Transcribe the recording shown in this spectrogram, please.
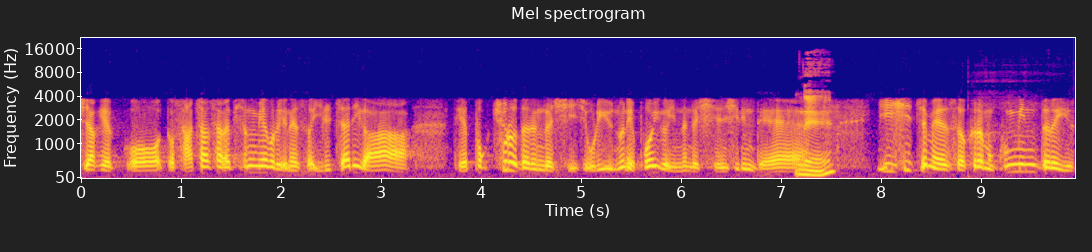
시작했고 또 4차 산업혁명으로 인해서 일자리가 대폭 줄어드는 것이 우리 눈에 보이고 있는 것이 현실인데 네. 이 시점에서 그러면 국민들의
